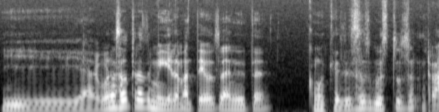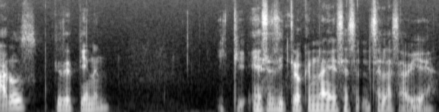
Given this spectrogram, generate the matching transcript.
Y algunas otras de Miguel Mateos, la neta. Como que es de esos gustos raros que se tienen. Y que ese sí creo que nadie se, se la sabía.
